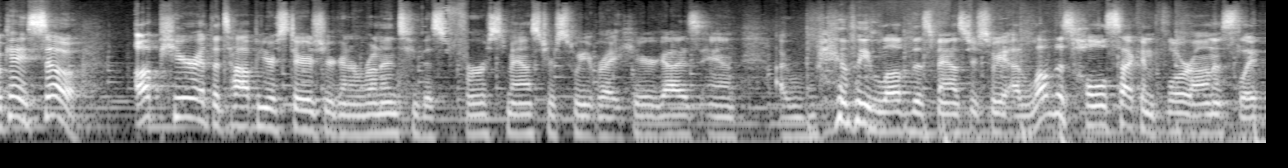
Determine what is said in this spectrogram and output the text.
Okay, so up here at the top of your stairs, you're gonna run into this first master suite right here, guys, and I really love this master suite. I love this whole second floor, honestly,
